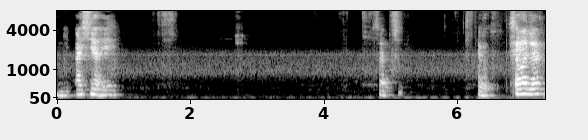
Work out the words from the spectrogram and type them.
आणि अशी आहे. सातशे. हे बघ समजलं?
